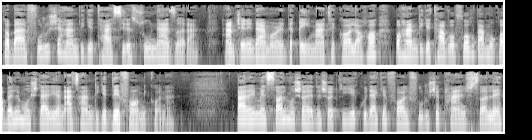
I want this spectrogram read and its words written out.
تا بر فروش همدیگه تاثیر سو نذارن. همچنین در مورد قیمت کالاها با همدیگه توافق و مقابل مشتریان از همدیگه دفاع می‌کنن. برای مثال مشاهده شد که یک کودک فال فروش پنج ساله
